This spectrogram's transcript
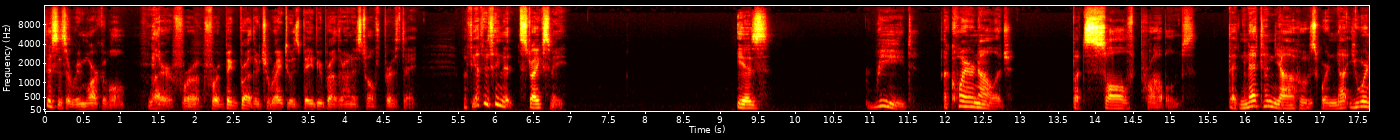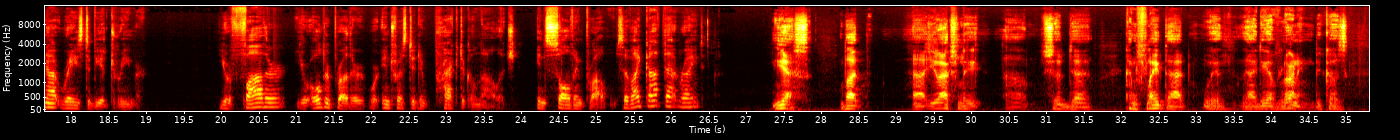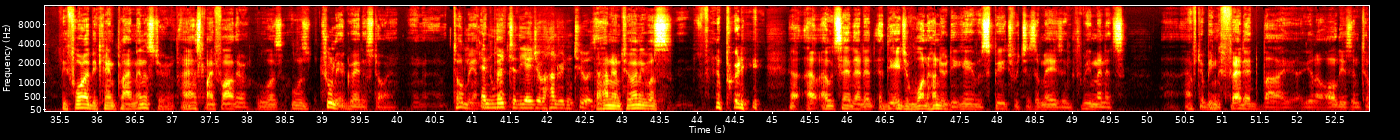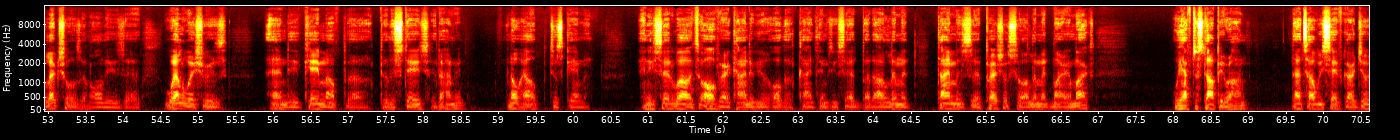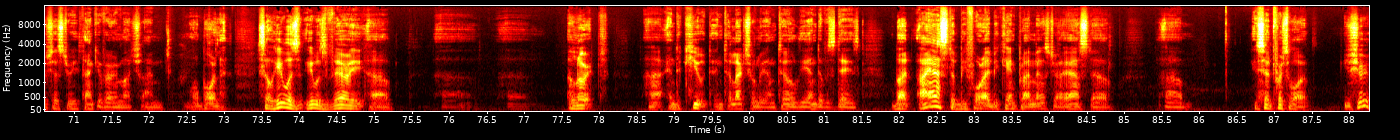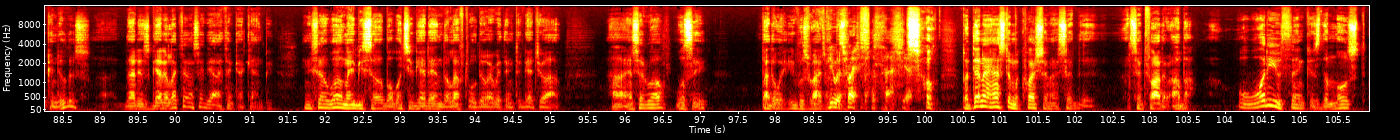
this is a remarkable letter for a, for a big brother to write to his baby brother on his 12th birthday. But the other thing that strikes me is read, acquire knowledge, but solve problems. That Netanyahu's were not, you were not raised to be a dreamer. Your father, your older brother were interested in practical knowledge, in solving problems. Have I got that right? Yes, but uh, you actually uh, should uh, conflate that with the idea of learning because before I became prime minister, I asked my father, who was who was truly a great historian, and, uh, totally And lived to the age of 102, is that 102, and he was pretty. Uh, I, I would say that at, at the age of 100, he gave a speech which is amazing, three minutes, after being feted by uh, you know all these intellectuals and all these uh, well-wishers, and he came up uh, to the stage at 100, no help, just came in, and he said, "Well, it's all very kind of you, all the kind things you said, but I'll limit. Time is uh, precious, so I'll limit my remarks. We have to stop Iran. That's how we safeguard Jewish history. Thank you very much. I'm well. So he was he was very uh, uh, alert uh, and acute intellectually until the end of his days. But I asked him before I became prime minister. I asked. Uh, um, he said, first of all, you sure you can do this? Uh, that is, get elected. I said, yeah, I think I can be. And he said, well, maybe so, but once you get in, the left will do everything to get you out. Uh, I said, well, we'll see. By the way, he was right. He was that. right about that, yeah. So, but then I asked him a question. I said, uh, I said, Father Abba, what do you think is the most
